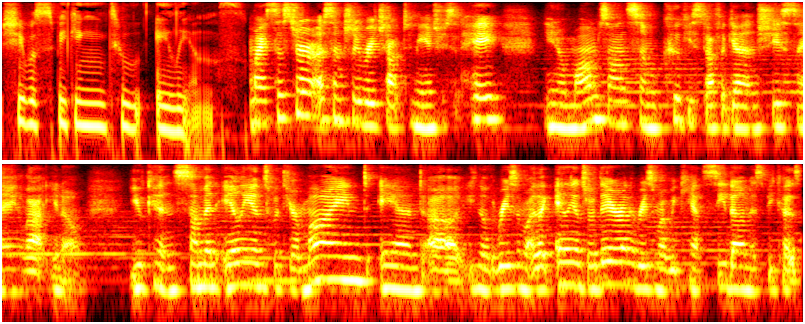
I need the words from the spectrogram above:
she was speaking to aliens. My sister essentially reached out to me and she said, Hey, you know, mom's on some kooky stuff again. She's saying that, you know, you can summon aliens with your mind and uh, you know the reason why like aliens are there and the reason why we can't see them is because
